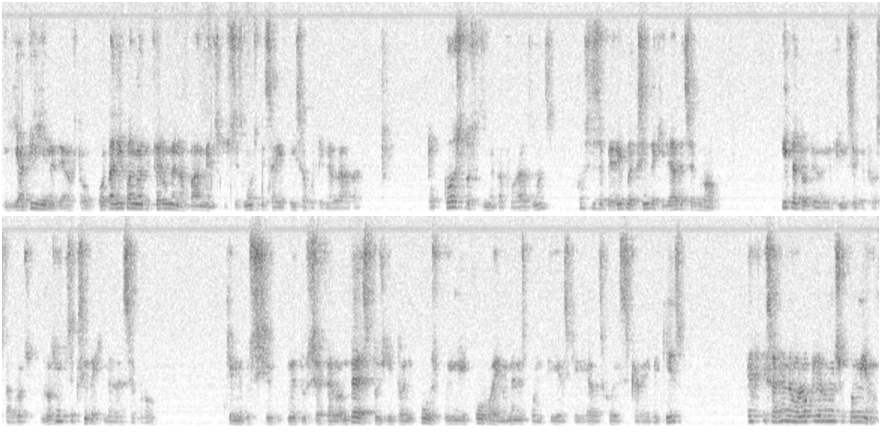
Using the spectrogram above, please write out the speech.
γιατί γίνεται αυτό; Όταν είπαμε ότι θέλουμε να πάμε στους σεισμούς της ΑΕΤ από την Ελλάδα, το κόστος της μεταφοράς μας κόστιζε περίπου 60.000 ευρώ. Είπε τότε ο Διεθνής Ερυθρός Σταυρός, δώσ' μου τις 60.000 ευρώ και με τους, με τους εθελοντές, τους γειτονικούς που είναι η Κούβα, οι Ηνωμένες Πολιτείες και οι άλλες χώρες της Καραϊβικής, έχτισαν ένα ολόκληρο νοσοκομείο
